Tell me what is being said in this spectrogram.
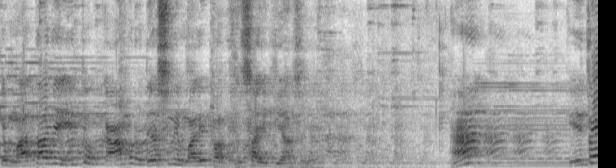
કે માતાજી એ તો કામરૂ દેશની માલિકા ફસાઈ ગયા છે. હા? એ તો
